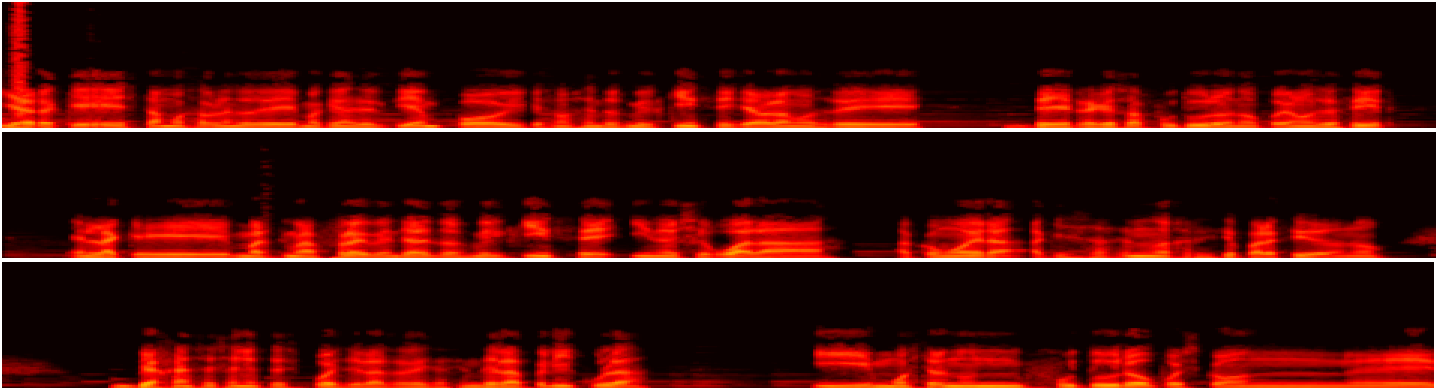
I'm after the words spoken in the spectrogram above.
Y ahora que estamos hablando de máquinas del tiempo y que estamos en 2015 y que hablamos de, de Regreso al Futuro, ¿no? Podemos decir, en la que Martin McFly vendrá en 2015 y no es igual a, a como era, aquí se está un ejercicio parecido, ¿no? Viajan seis años después de la realización de la película y muestran un futuro pues con eh,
